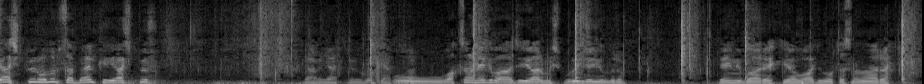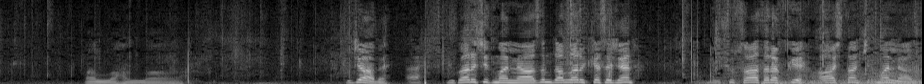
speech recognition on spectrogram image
Yaş pür olursa belki yaş pür. Tabii yaşlı uzak ya. Oo, baksana ne gibi ağacı yarmış vurunca yıldırım. Ey mübarek ya ağacın ortasından ağrı. Allah Allah. Hüce abi. Heh. Yukarı çıkman lazım. Dalları keseceksin. Şu sağ taraftaki ağaçtan çıkman lazım.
